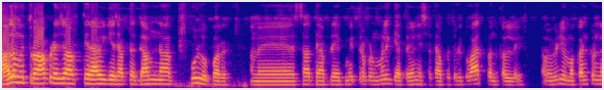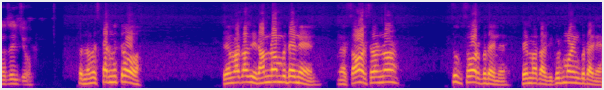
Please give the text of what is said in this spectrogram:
હાલો મિત્રો, આપણે જો અત્યારે આવી ગયા છે આપણે ગામના પુલ ઉપર અને સાથે આપણે એક મિત્ર પણ મળી ગયા, તો એની સાથે આપણે થોડીક વાત પણ કરી લઈ તમે વિડીયોમાં કન્ટિન્યુ રહીજો. તો નમસ્કાર મિત્રો. જય માતાજી, રામ રામ બધાને. અને સવાર સવારનો શુભ સવાર બધાને. જય માતાજી ગુડ મોર્નિંગ બધાને.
